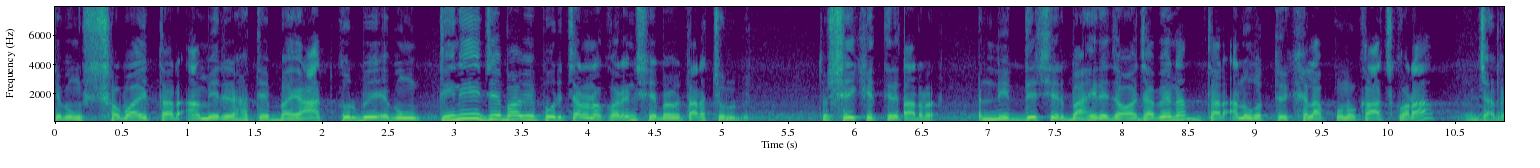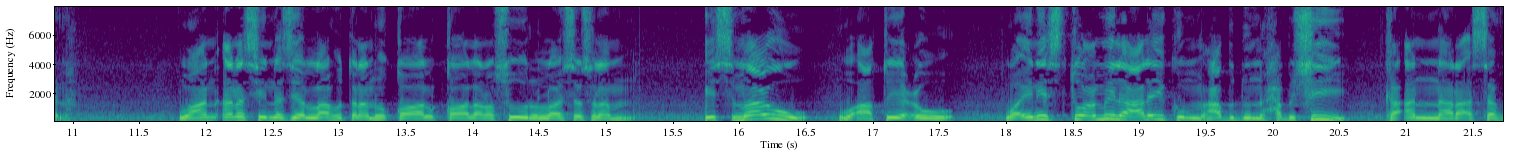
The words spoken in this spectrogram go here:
এবং সবাই তার আমিরের হাতে বায়াত করবে এবং তিনি যেভাবে পরিচালনা করেন সেভাবে তারা চলবে। তো সেই ক্ষেত্রে তার নির্দেশের বাইরে যাওয়া যাবে না তার আনুগত্যের খেলাফ কোনো কাজ করা যাবে না ওয়ান আনাসিন রাজি আল্লাহ তালু কল কল রসুল্লাহ সাল্লাম ইসমাউ ও আতিউ وإن استعمل عليكم عبد حبشي كأن رأسه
